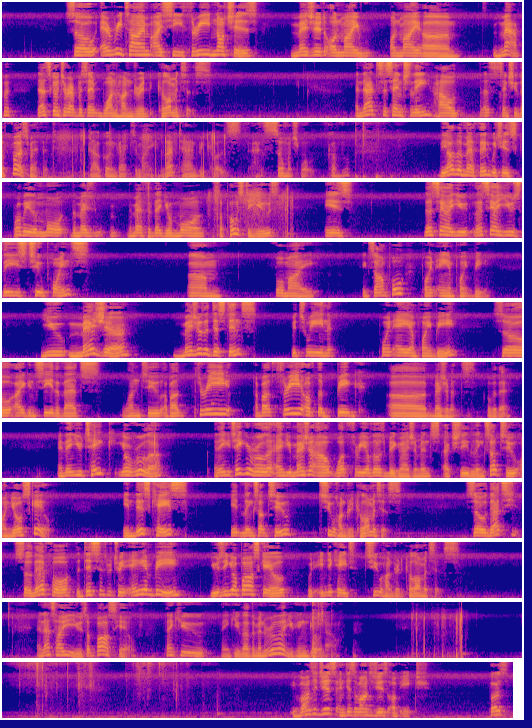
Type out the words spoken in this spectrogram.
So every time I see three notches measured on my on my um, map, that's going to represent 100 kilometers. And that's essentially how that's essentially the first method. Now going back to my left hand because that's so much more comfortable. The other method, which is probably the more the measure the method that you're more supposed to use, is let's say I use let's say I use these two points um, for my example, point A and point B. You measure measure the distance between point A and point B. So I can see that that's one, two, about three about three of the big uh, measurements over there. And then you take your ruler, and then you take your ruler and you measure out what three of those big measurements actually links up to on your scale. In this case, it links up to 200 kilometers. So that's so therefore the distance between A and B using your bar scale would indicate 200 kilometers. And that's how you use a bar scale. Thank you, thank you, Leatherman Ruler. You can go now. Advantages and disadvantages of each. First,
